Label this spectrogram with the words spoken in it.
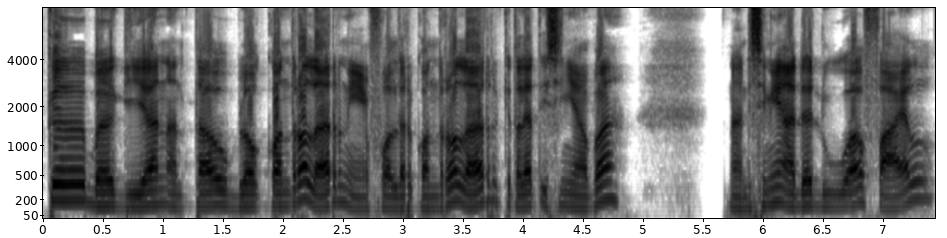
ke bagian atau blok controller nih, folder controller. Kita lihat isinya apa. Nah, di sini ada dua file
